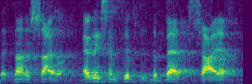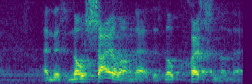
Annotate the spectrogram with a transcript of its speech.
That's not a shiloh. Everything Hashem gives us is the best shayach, and there's no shiloh on that. There's no question on that.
